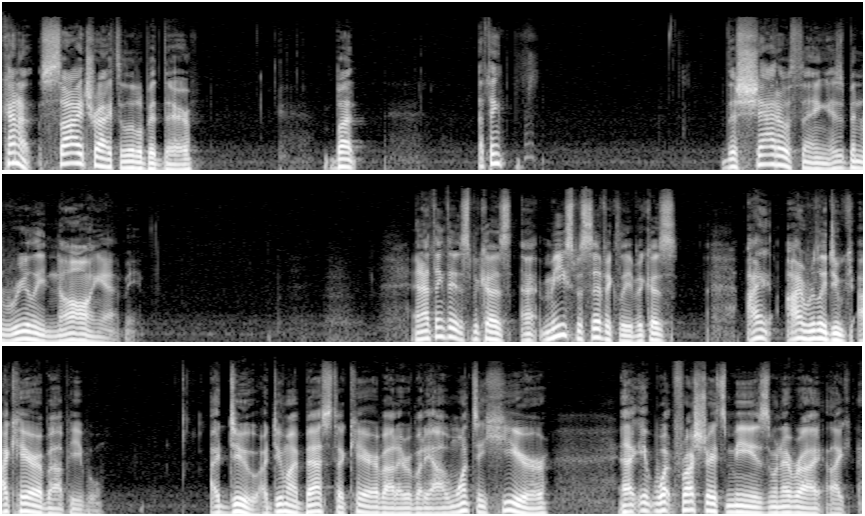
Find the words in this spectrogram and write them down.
kind of sidetracked a little bit there, but I think the shadow thing has been really gnawing at me. And I think that it's because uh, me specifically because I I really do I care about people. I do. I do my best to care about everybody. I want to hear like it, what frustrates me is whenever I like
